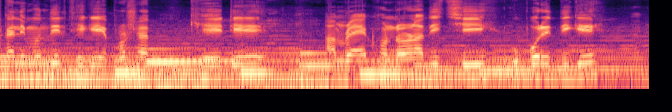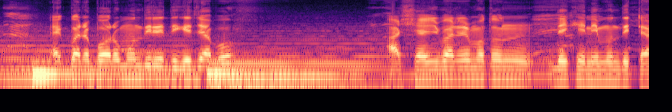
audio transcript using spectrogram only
পাতালকালী মন্দির থেকে প্রসাদ খেয়ে টেয়ে আমরা এখন রওনা দিচ্ছি উপরের দিকে। একবারে বড় মন্দিরের দিকে যাব। আর শেষবারের মতন দেখে নি মন্দিরটা.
